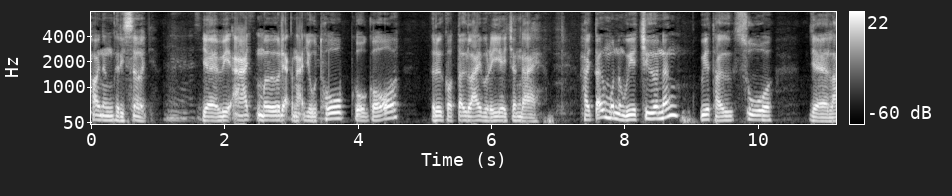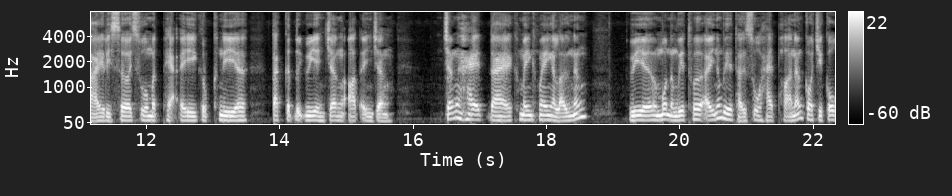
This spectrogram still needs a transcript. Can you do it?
ហើយនឹង research យេវាអាចមើលលក្ខណៈ YouTube Google ឬក៏ទៅ library អីចឹងដែរហើយទៅមុននឹងវាជឿហ្នឹងវាត្រូវសួរយេ live research សួរមិត្តភ័ក្តិអីគ្រប់គ្នាតើគិតដូចវាអញ្ចឹងអត់អីអញ្ចឹងអញ្ចឹងហេតុដែលក្មេងៗឥឡូវហ្នឹងវាមុននឹងវាធ្វើអីហ្នឹងវាត្រូវសួរហេតុផលហ្នឹងក៏ជាគោល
